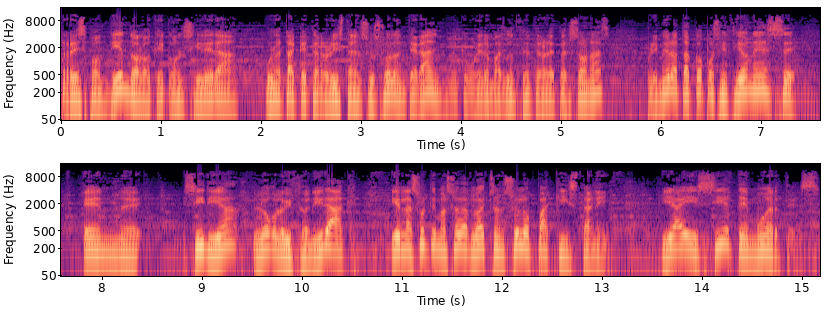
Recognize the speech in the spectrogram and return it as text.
respondiendo a lo que considera un ataque terrorista en su suelo en Teherán, en el que murieron más de un centenar de personas. Primero atacó posiciones eh, en eh, Siria, luego lo hizo en Irak y en las últimas horas lo ha hecho en suelo pakistaní. Y hay siete muertes.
